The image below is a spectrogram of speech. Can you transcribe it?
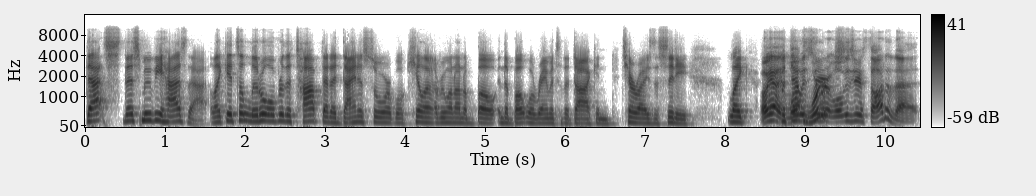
That's this movie has that. Like it's a little over the top that a dinosaur will kill everyone on a boat and the boat will ram into the dock and terrorize the city. Like Oh yeah, but what that was your what was your thought of that?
